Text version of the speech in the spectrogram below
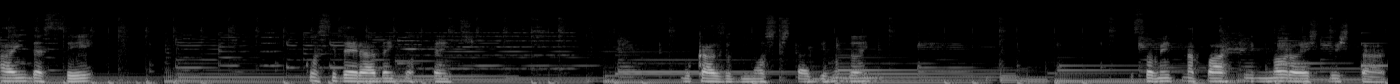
ainda ser considerada importante. No caso do nosso estado de Rondônia, somente na parte noroeste do estado.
